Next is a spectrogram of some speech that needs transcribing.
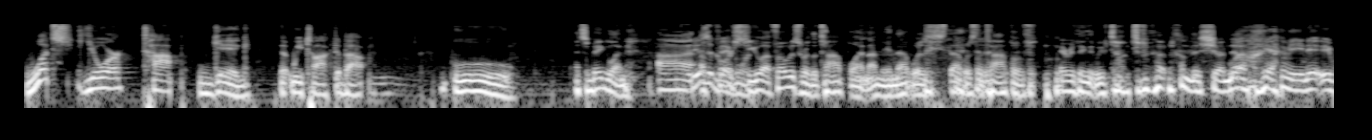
what's your top gig that we talked about? Ooh. That's a big one. Uh, it is of a course, big one. UFOs were the top one. I mean, that was that was the top of everything that we've talked about on this show. No. Well, yeah, I mean, it,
